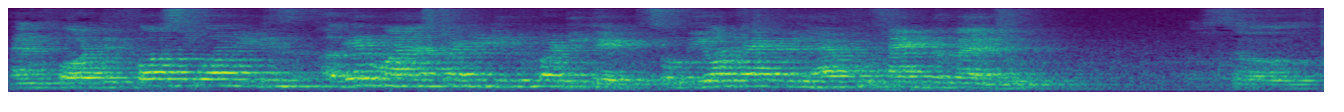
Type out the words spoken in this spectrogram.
And for the first one, it is again minus 20 dB per decade. So beyond that, we'll have to add the value. So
